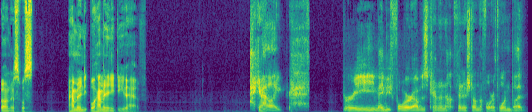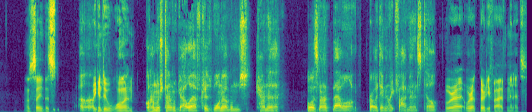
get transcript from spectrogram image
bonus? Well, how many? Well, how many do you have? I got like three, maybe four. I was kind of not finished on the fourth one, but Let's say this. um, We can do one. Well, how much time we got left? Because one of them's kind of, well, it's not that long. Probably take me like five minutes to tell. We're at we're at 35 minutes.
